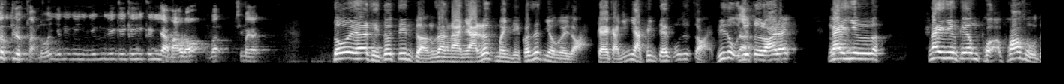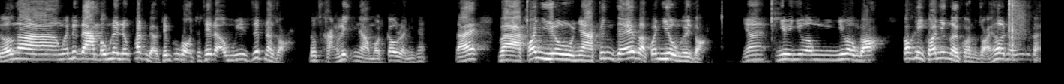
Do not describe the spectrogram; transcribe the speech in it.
cực lực phản đối những cái những cái cái cái, cái nhà báo đó. Vâng xin mời anh tôi thì tôi tin tưởng rằng là nhà nước mình thì có rất nhiều người giỏi kể cả những nhà kinh tế cũng rất giỏi. Ví dụ dạ. như tôi nói đấy ngay dạ. như ngay như cái ông phó thủ tướng uh, Nguyễn Đức Đam ông lên ông phát biểu trên quốc hội tôi thấy là ông ấy rất là giỏi. Tôi khẳng định là một câu là như thế. Đấy và có nhiều nhà kinh tế và có nhiều người giỏi nhá như như ông như ông đó. Có khi có những người còn giỏi hơn ông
